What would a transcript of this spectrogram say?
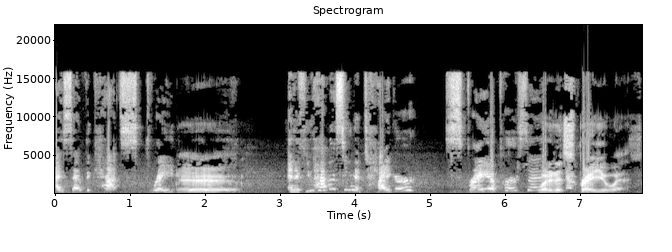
I said the cat sprayed me. Ew. And if you haven't seen a tiger spray a person, What did it ever- spray you with?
